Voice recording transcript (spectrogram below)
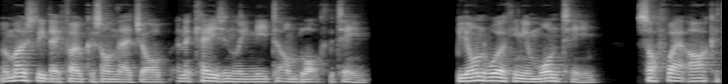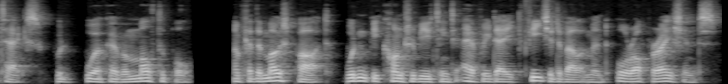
but mostly they focus on their job and occasionally need to unblock the team. Beyond working in one team, software architects would work over multiple, and for the most part wouldn't be contributing to everyday feature development or operations.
